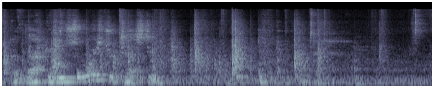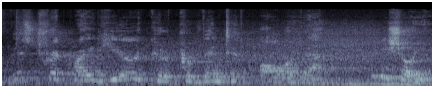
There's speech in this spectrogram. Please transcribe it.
Come back and do some moisture testing. This trick right here could have prevented all of that. Let me show you.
